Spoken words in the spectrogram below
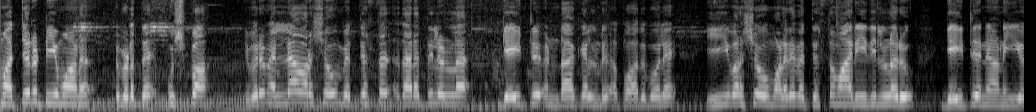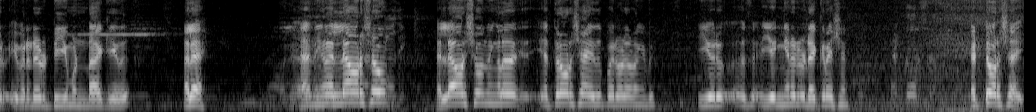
മറ്റൊരു ടീമാണ് ഇവിടുത്തെ പുഷ്പ. ഇവരും എല്ലാ വർഷവും വ്യത്യസ്ത തരത്തിലുള്ള ഗേറ്റ് ഉണ്ടാക്കലുണ്ട്. അപ്പോൾ അതുപോലെ ഈ വർഷവും വളരെ വ്യത്യസ്തമായ രീതിയിലുള്ള ഒരു ഗേറ്റ് തന്നെയാണ് ഈ ഇവരുടെ ഒരു ടീം ഉണ്ടാക്കിയത്. അല്ലേ? നിങ്ങൾ എല്ലാ വർഷവും എല്ലാ വർഷവും നിങ്ങൾ എത്ര വർഷമായി ഇത് പരിപാടി തുടങ്ങിയിട്ട്? ഈ ഒരു ഇങ്ങനെ ഒരു ഡെക്കറേഷൻ എട്ട് വർഷമായി.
